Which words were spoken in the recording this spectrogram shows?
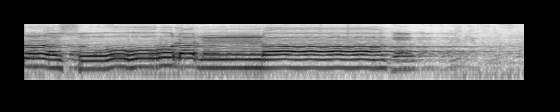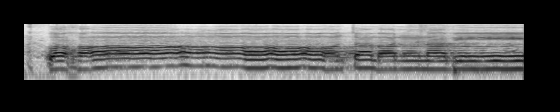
رسول الله وخاتم النبيين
